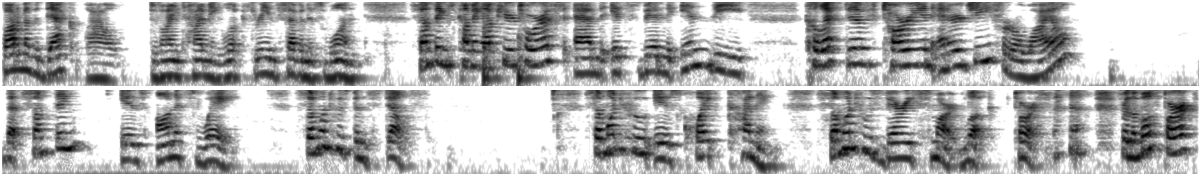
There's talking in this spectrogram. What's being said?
Bottom of the deck, wow, divine timing. Look, three and seven is one. Something's coming up here, Taurus, and it's been in the collective Taurian energy for a while that something is on its way. Someone who's been stealth. Someone who is quite cunning. Someone who's very smart. Look, Taurus, for the most part,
